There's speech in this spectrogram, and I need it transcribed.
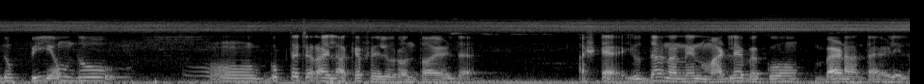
ಇದು ಪಿ ಎಮ್ದು ಗುಪ್ತಚರ ಇಲಾಖೆ ಫೇಲ್ಯೂರು ಅಂತ ಹೇಳಿದೆ. ಅಷ್ಟೇ, ಯುದ್ಧ ನಾನೇನು ಮಾಡಲೇಬೇಕು? ಬೇಡ ಅಂತ ಹೇಳಿಲ್ಲ.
